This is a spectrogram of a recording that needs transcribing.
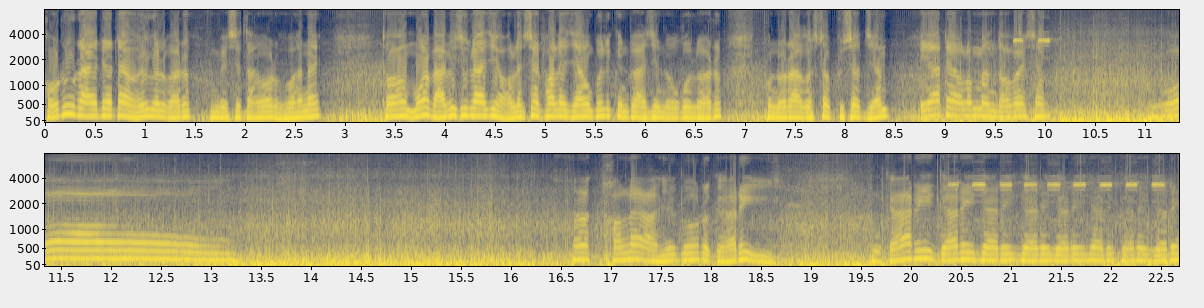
সৰু ৰাইড এটা হৈ গ'ল বাৰু বেছি ডাঙৰ হোৱা নাই। তো মই ভাবিছিলোঁ আজি হলেশ্বৰ ফালে যাওঁ বুলি কিন্তু আজি নগ'লোঁ আৰু। পোন্ধৰ আগষ্টৰ পিছত যাম। ইয়াতে অলপমান দবাই চাম আগফালে আহি গ'ল গাড়ী। গাড়ী গাড়ী গাড়ী গাড়ী গাড়ী গাড়ী গাড়ী গাড়ী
